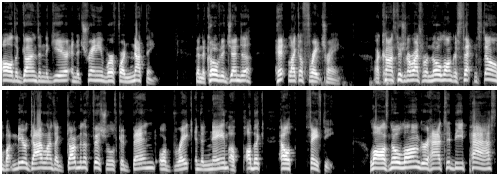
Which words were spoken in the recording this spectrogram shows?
all the guns and the gear and the training were for nothing. Then the COVID agenda hit like a freight train. Our constitutional rights were no longer set in stone, but mere guidelines that government officials could bend or break in the name of public health safety. Laws no longer had to be passed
